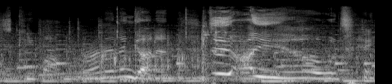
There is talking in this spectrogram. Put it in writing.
Just keep on running and gunning. Oh, dang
